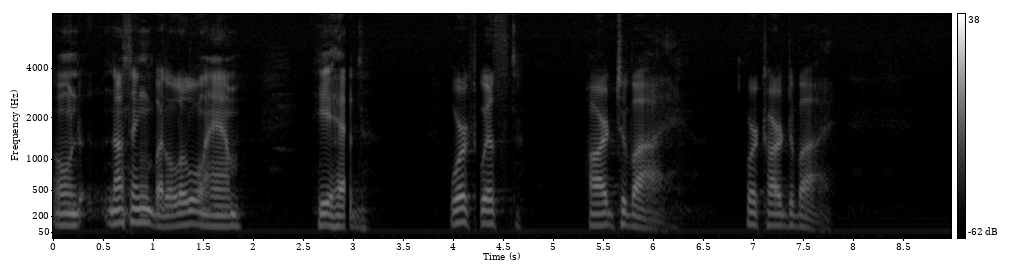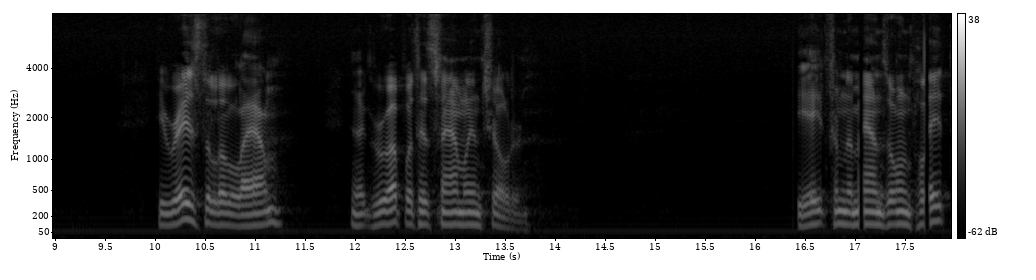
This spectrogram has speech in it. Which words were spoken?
owned nothing but a little lamb he had worked with hard to buy, worked hard to buy. He raised the little lamb, and it grew up with his family and children. He ate from the man's own plate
